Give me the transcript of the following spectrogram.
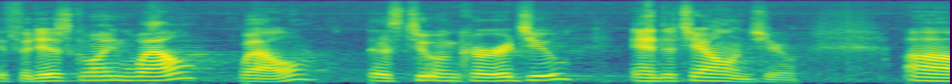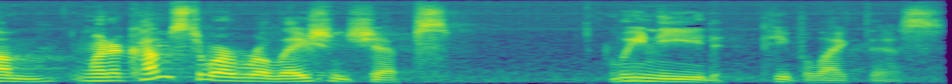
If it is going well, well, it's to encourage you and to challenge you. Um, when it comes to our relationships, we need people like this.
